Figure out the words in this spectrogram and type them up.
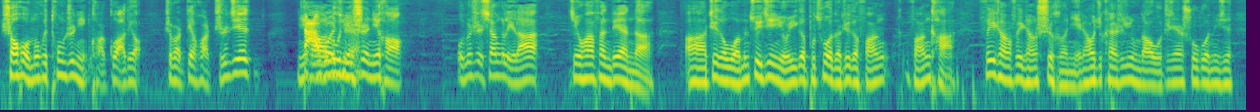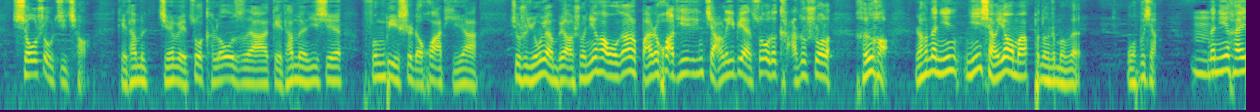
稍后我们会通知您，快挂掉，这边电话直接，你好，打过去陆女士，你好，我们是香格里拉金华饭店的啊，这个我们最近有一个不错的这个房房卡，非常非常适合你，然后就开始用到我之前说过那些销售技巧，给他们结尾做 close 啊，给他们一些封闭式的话题啊，就是永远不要说你好，我刚刚把这话题已经讲了一遍，所有的卡都说了，很好，然后那您您想要吗？不能这么问，我不想。嗯那您还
